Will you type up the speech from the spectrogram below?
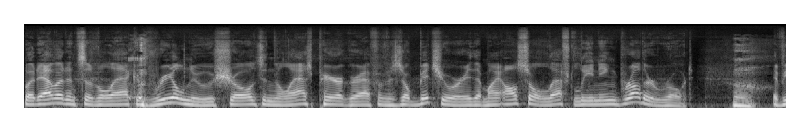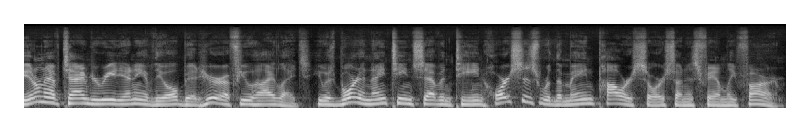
but evidence of the lack of real news shows in the last paragraph of his obituary that my also left leaning brother wrote. If you don't have time to read any of the obit, here are a few highlights. He was born in 1917. Horses were the main power source on his family farm.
